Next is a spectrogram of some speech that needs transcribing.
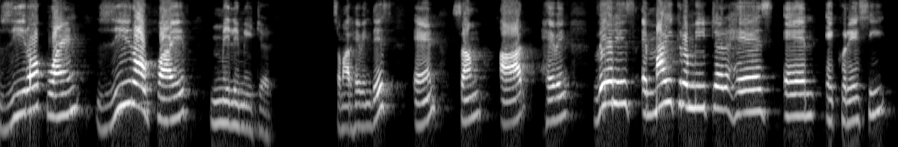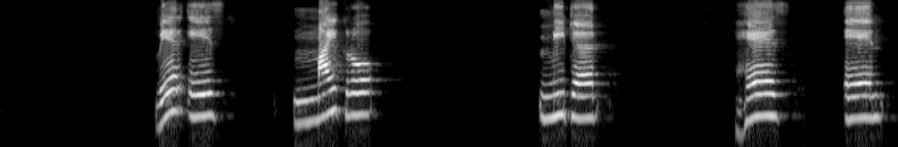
0.05 millimeter. Some are having this and some are having whereas a micrometer has an accuracy where is micro meter has an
